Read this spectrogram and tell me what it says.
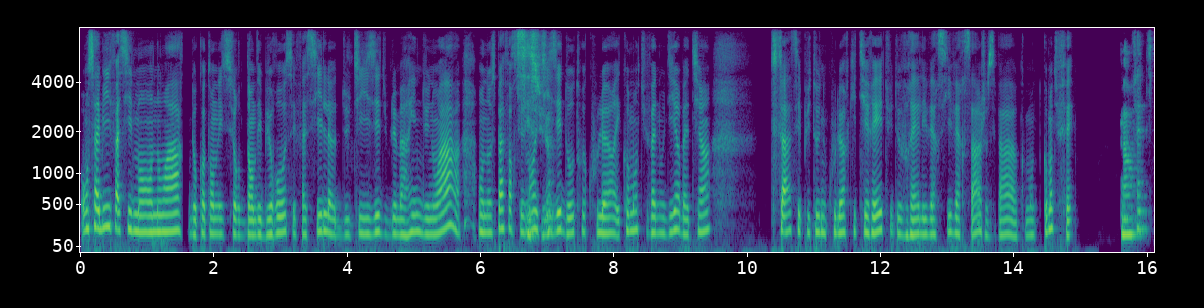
on s'habille facilement en noir. Donc quand on est sur dans des bureaux, c'est facile d'utiliser du bleu marine, du noir. On n'ose pas forcément utiliser d'autres couleurs. Et comment tu vas nous dire, bah tiens, ça, c'est plutôt une couleur qui tirait, tu devrais aller vers ci, vers ça, je sais pas, comment, comment tu fais? Bah En fait,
